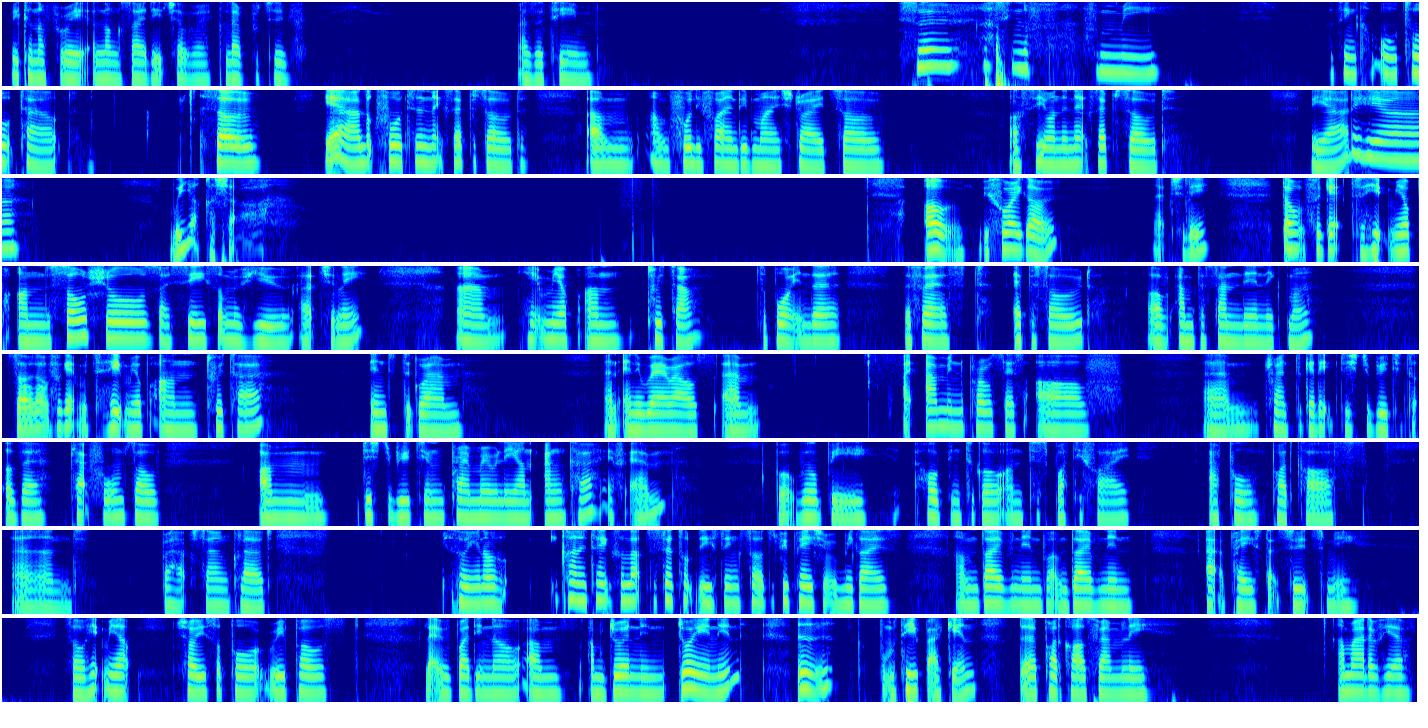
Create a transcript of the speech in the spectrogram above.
we can operate alongside each other, collaborative as a team. So that's enough for me. I think I'm all talked out. So, yeah, I look forward to the next episode. Um, I'm fully finding my stride, so I'll see you on the next episode. We out of here. Oh, before I go, actually, don't forget to hit me up on the socials. I see some of you actually. Um, hit me up on Twitter, supporting the the first episode of Ampersand Enigma. So don't forget me to hit me up on Twitter, Instagram, and anywhere else. Um, I am in the process of um, trying to get it distributed to other platforms. So I'm distributing primarily on Anchor FM, but we'll be hoping to go onto Spotify, Apple Podcasts, and perhaps SoundCloud. So, you know, it kind of takes a lot to set up these things, so just be patient with me, guys. I'm diving in, but I'm diving in at a pace that suits me. So hit me up, show your support, repost, let everybody know I'm I'm joining joining uh, put my teeth back in the podcast family. I'm out of here.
